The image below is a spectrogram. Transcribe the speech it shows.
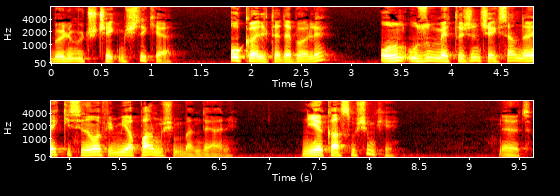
bölüm 3'ü çekmiştik ya. O kalitede böyle onun uzun metrajını çeksem demek ki sinema filmi yaparmışım ben de yani. Niye kasmışım ki? Evet.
